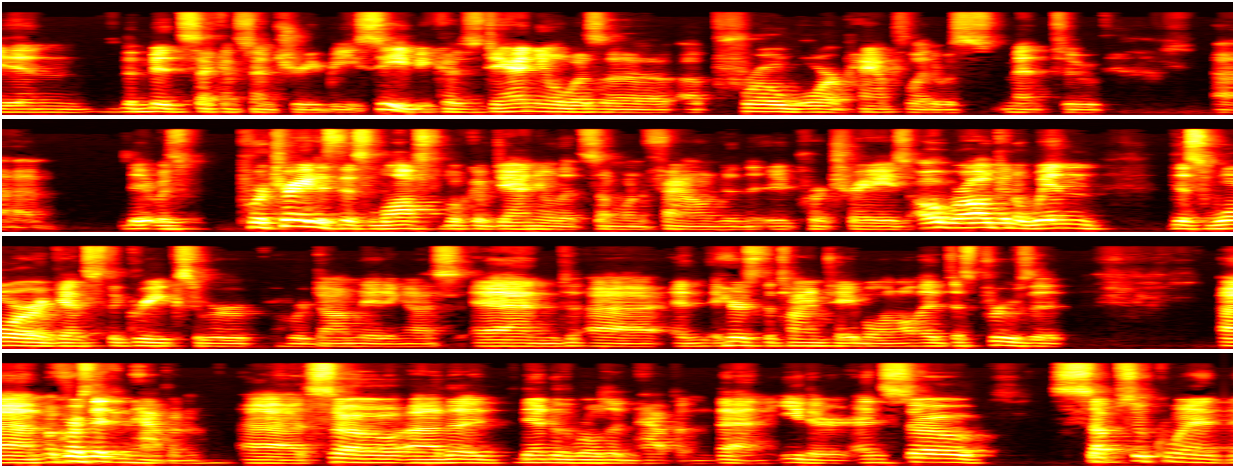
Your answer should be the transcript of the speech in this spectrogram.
in the mid second century BC because Daniel was a, a pro war pamphlet. It was meant to, uh, it was portrayed as this lost book of Daniel that someone found, and it portrays, oh, we're all going to win this war against the Greeks who were who are dominating us, and uh, and here's the timetable and all. It just proves it. Um, of course, that didn't happen. Uh, so uh, the, the end of the world didn't happen then either, and so subsequent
